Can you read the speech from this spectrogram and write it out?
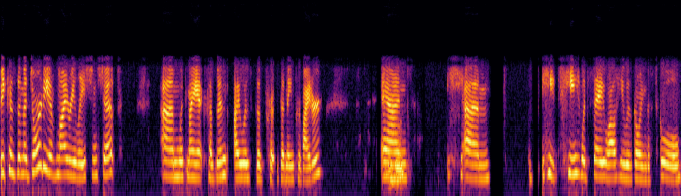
because the majority of my relationship um with my ex-husband i was the pr- the main provider and he, um he he would say while he was going to school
